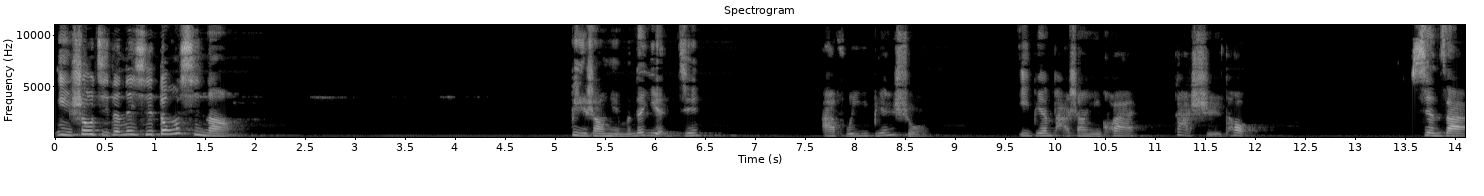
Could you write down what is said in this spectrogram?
你收集的那些东西呢？”闭上你们的眼睛，阿福一边说，一边爬上一块大石头。现在，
